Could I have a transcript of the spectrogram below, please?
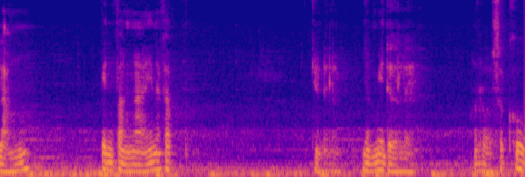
หลัง เป็นฝั่งหงายนะครับยังเดินเลยยังไม่เดินเลยรอสักครู่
